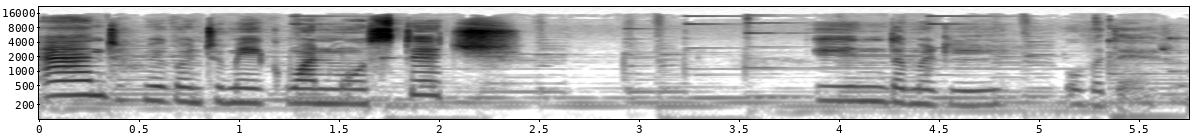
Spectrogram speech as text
And we're going to make one more stitch in the middle over there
